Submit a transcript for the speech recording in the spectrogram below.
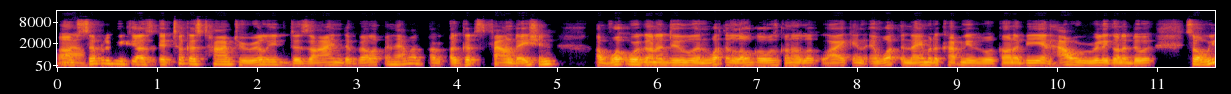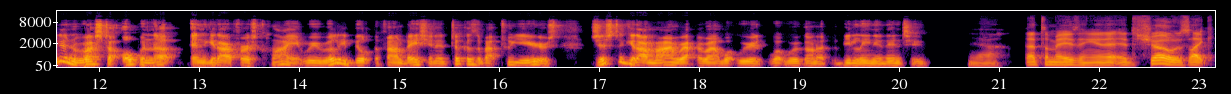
Um, wow. simply because it took us time to really design, develop, and have a, a good foundation of what we're going to do and what the logo is going to look like and, and what the name of the company was going to be and how we're really going to do it. So we didn't rush to open up and get our first client. We really built the foundation. It took us about two years just to get our mind wrapped around what we're what we're going to be leaning into. Yeah, that's amazing, and it shows like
